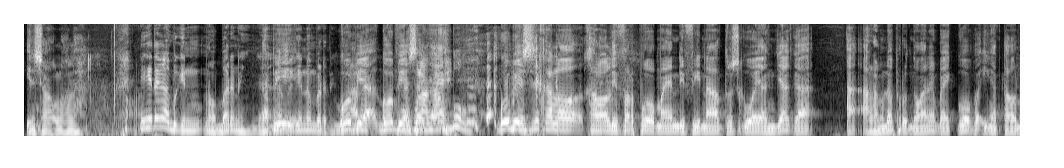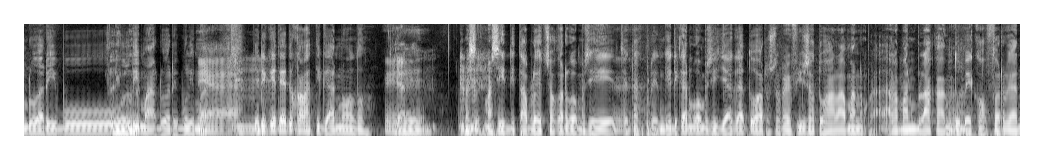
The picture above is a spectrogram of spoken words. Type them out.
Insya Allah lah. Ini kita nggak bikin nobar nih. Nggak Tapi nggak bikin nobar. nih. gue gue biasanya eh, gue biasanya kalau kalau Liverpool main di final terus gue yang jaga Alhamdulillah peruntungannya baik. Gue ingat tahun 2005 2005 Iya. Jadi kita itu kalah 3-0 tuh. Iya. masih masih di tabloid soccer gue masih cetak print. Jadi kan gue masih jaga tuh harus review satu halaman halaman belakang tuh back cover kan.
